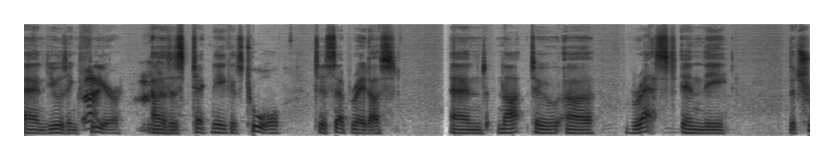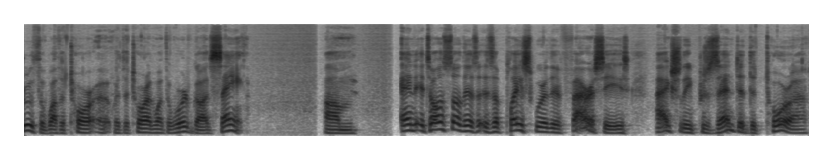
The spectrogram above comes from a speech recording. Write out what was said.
and using fear as his technique, his tool to separate us and not to uh, rest in the the truth of what the Torah, uh, what the Torah, what the Word of God is saying. Um, and it's also there's, there's a place where the Pharisees actually presented the Torah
